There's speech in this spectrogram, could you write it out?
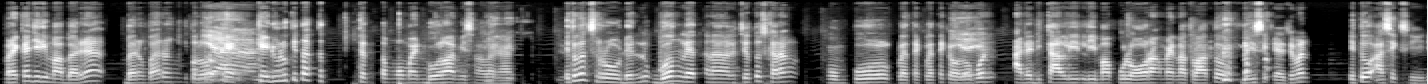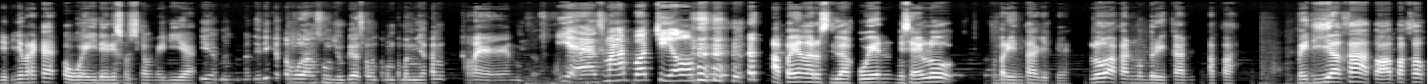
mereka jadi mabarnya bareng-bareng gitu loh. Iya. kayak kayak dulu kita ke- ketemu main bola misalnya kan. Itu kan seru dan lu gue ngeliat anak-anak kecil tuh sekarang ngumpul kletek-kletek Iya, walaupun ada dikali 50 orang main lato-lato basic ya. Cuman itu asik sih. Jadinya mereka away dari sosial media. Iya benar. Jadi ketemu langsung juga sama teman-temannya kan keren gitu. iya semangat bocil apa yang harus dilakuin? Misalnya lu pemerintah gitu ya. Lu akan memberikan apa? Media kah atau apakah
